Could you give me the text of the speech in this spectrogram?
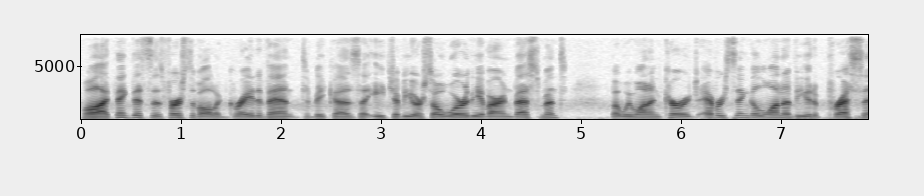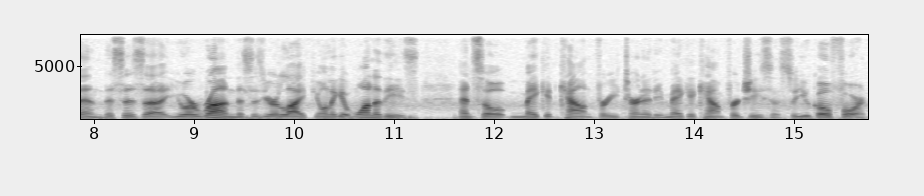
Well, I think this is, first of all, a great event because uh, each of you are so worthy of our investment. But we want to encourage every single one of you to press in. This is uh, your run, this is your life. You only get one of these. And so make it count for eternity, make it count for Jesus. So you go for it.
